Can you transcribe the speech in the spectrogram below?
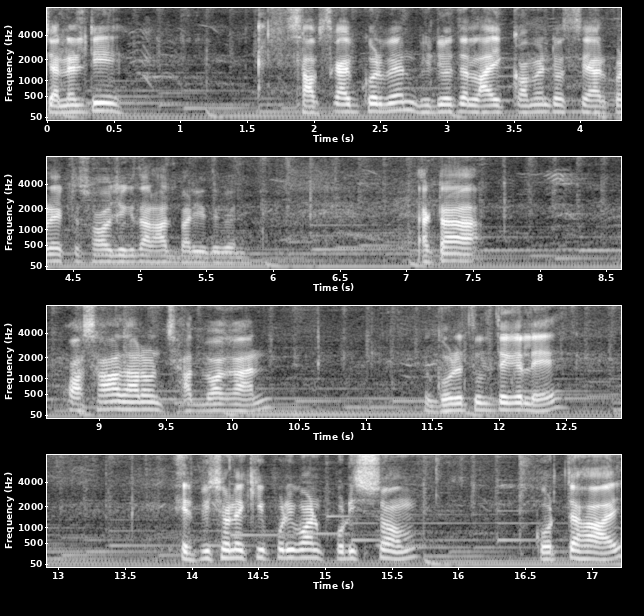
চ্যানেলটি সাবস্ক্রাইব করবেন, ভিডিওতে লাইক কমেন্ট ও শেয়ার করে একটু সহযোগিতার হাত বাড়িয়ে দেবেন। একটা অসাধারণ ছাদ বাগান গড়ে তুলতে গেলে এর পিছনে কি পরিমাণ পরিশ্রম করতে হয়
